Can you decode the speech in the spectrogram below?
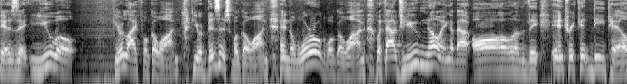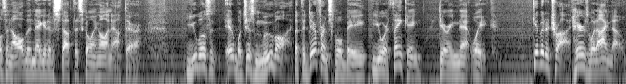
is that you will your life will go on, your business will go on, and the world will go on without you knowing about all of the intricate details and all the negative stuff that's going on out there. You will, it will just move on. But the difference will be your thinking during that week. Give it a try. Here's what I know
